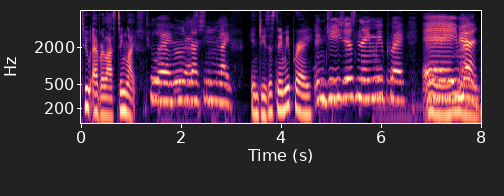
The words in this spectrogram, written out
to everlasting life. to everlasting life. In Jesus' name we pray. In Jesus' name we pray. Amen.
